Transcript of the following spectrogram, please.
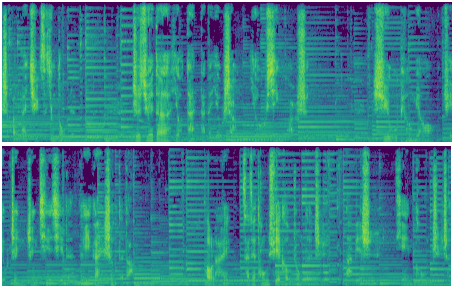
是本来曲子就动人，只觉得有淡淡的忧伤由心而生。虚无缥缈，却又真真切切的可以感受得到。后来才在同学口中得知，那便是《天空之城》，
